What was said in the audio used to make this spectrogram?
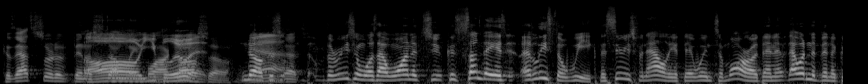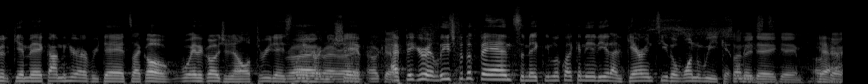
because that's sort of been a Oh, stumbling you block blew it. also. No, Yeah. because That's- the reason was I wanted to, because Sunday is at least a week. The series finale, if they win tomorrow, then it, that wouldn't have been a good gimmick. I'm here every day. It's like, oh, way to go, Janelle. Three days Right, later and you right. shave. Okay. I figure at least for the fans to make me look like an idiot, I'd guarantee the one week at Sunday least. day game. Yeah.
